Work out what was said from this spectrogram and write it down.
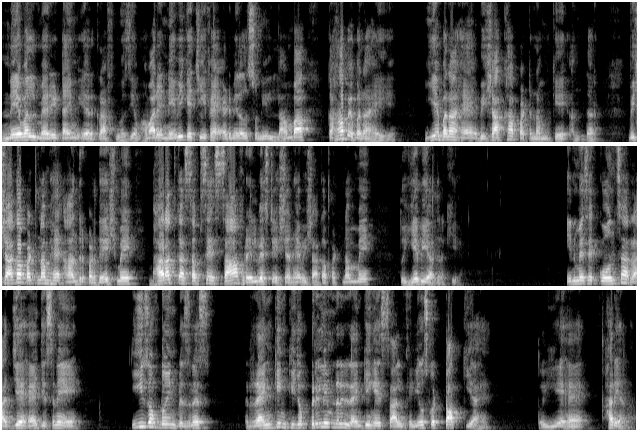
नेवल मैरीटाइम एयरक्राफ्ट म्यूज़ियम। हमारे नेवी के चीफ हैं एडमिरल सुनील लांबा। कहाँ पे बना है ये? ये बना है विशाखापट्टनम के अंदर। विशाखापट्टनम है आंध्र प्रदेश में। भारत का सबसे साफ़ रेलवे स्टेशन है विशाखापट्टनम में। तो यह भी याद रखिए। इनमें से कौन सा राज्य है जिसने ease of doing business ranking की, जो प्रिलिमिनरी रैंकिंग है इस साल के लिए, उसको टॉप किया है? तो यह है हरियाणा।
